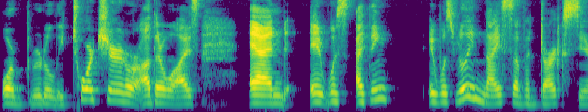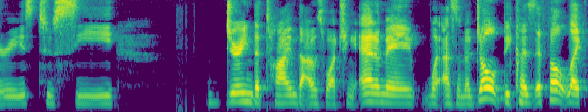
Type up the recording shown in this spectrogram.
or brutally tortured or otherwise. And it was, I think, it was really nice of a dark series to see during the time that I was watching anime as an adult because it felt like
